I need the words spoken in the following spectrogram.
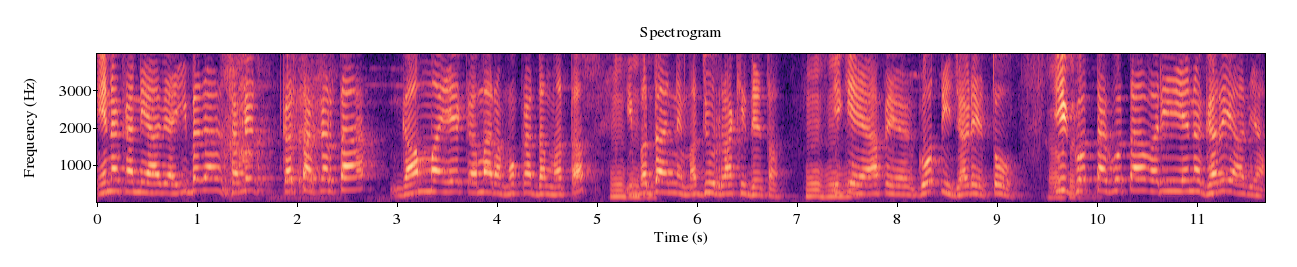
એના કારણે આવ્યા. એ બધા સલેક્ટ કરતા કરતા ગામમાં એક અમારા મોકાદમ હતા. એ બધાને મજૂર રાખી દેતા. એ કે આપે ગોતી જડે તો. એ ગોતતા ગોતા વળી એના ઘરે આવ્યા.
